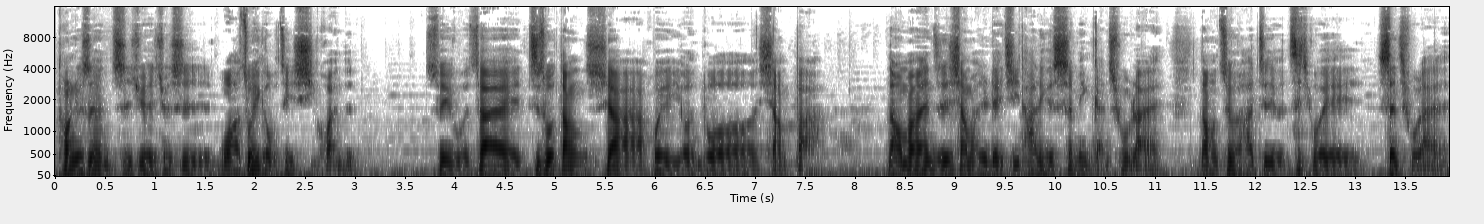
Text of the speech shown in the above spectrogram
通常就是很直觉，就是我要做一个我自己喜欢的，所以我在制作当下会有很多想法，然后慢慢这些想法就累积它的一个生命感出来，然后最后它就自己会生出来，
